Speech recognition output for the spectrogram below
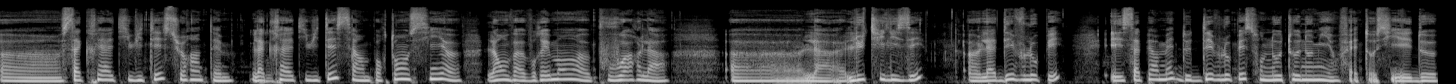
sa créativité sur un thème. La mmh. créativité, c'est important aussi. là, on va vraiment pouvoir la l'utiliser euh, la développer et ça permet de développer son autonomie en fait aussi et de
